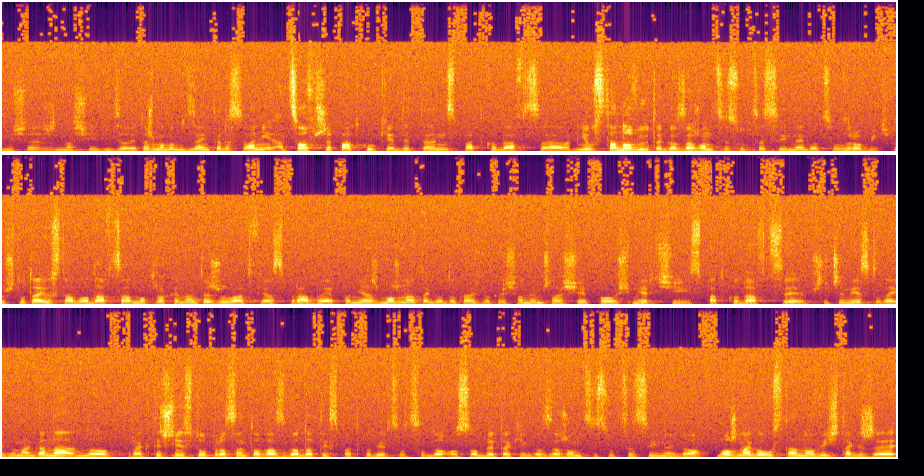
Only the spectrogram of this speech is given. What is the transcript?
myślę, że nasi widzowie też mogą być zainteresowani, a co w przypadku, kiedy ten spadkodawca nie ustanowił tego zarządcy sukcesyjnego, co zrobić? Już tutaj ustawodawca no, trochę nam też ułatwia sprawę, ponieważ można tego dokonać w określonym czasie po śmierci spadkodawcy, przy czym jest tutaj wymagana no, praktycznie stuprocentowa zgoda tych spadkobierców co do osoby takiego zarządcy sukcesyjnego. Można go ustanowić, także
